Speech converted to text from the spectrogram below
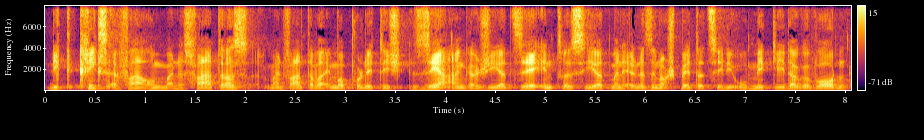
die Kriegserfahrung meines Vaters. Mein Vater war immer politisch sehr engagiert, sehr interessiert. Meine Eltern sind auch später CDU-Mitglieder geworden.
